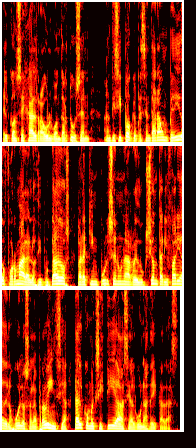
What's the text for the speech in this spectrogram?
el concejal Raúl Bondartusen anticipó que presentará un pedido formal a los diputados para que impulsen una reducción tarifaria de los vuelos a la provincia, tal como existía hace algunas décadas.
